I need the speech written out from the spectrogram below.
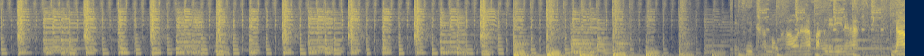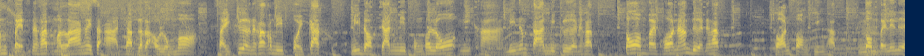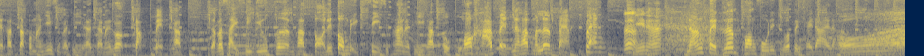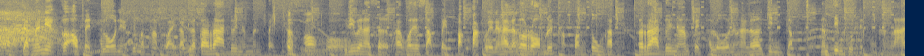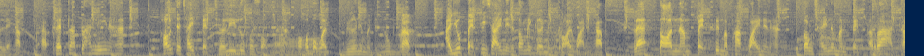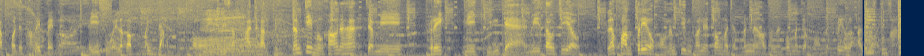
วิธีทำของเขานะฮะฟังดีๆนะฮะนำเป็ดนะครับมาล้างให้สะอาดครับ แล้วก็เอาลงหม้อใส่เครื่องนะครับ ก็มีป่อยกัก มีดอกจันมีผงพะโล้มีข่า มีน้ำตาลมีเกลือนะครับ ต้มไปพอน้ำเดือดนะครับ ช้อนฟองทิ้งครับ ต้มไปเรื่อยๆครับสักประมาณ 20 นาทีครับจากนั้นก็กลับเป็ดครับ แล้วก็ใส่ซีอิ๊วเพิ่มครับ ต่อด้วยต้มไปอีก 45 นาทีครับ โอ้โห พอขาเป็ดนะครับ มันเริ่มแตกแป้งเอออย่างนี้นะฮะหนังเป็ดเริ่มพองฟูนี่ถือว่าเป็นใช้ได้แล้วครับอ๋อจากนั้นเนี่ยก็เอาเป็ดพะโล้เนี่ยขึ้นมาพักไว้ครับ แล้วก็ราดด้วยน้ำมันเป็ดครับ โอ้โห ทีนี้เวลาเสิร์ฟครับก็จะสับเป็ดปักๆเลยนะฮะแล้วก็รองด้วยผักกวางตุ้งครับ ราดด้วยน้ำเป็ดพะโล้นะฮะแล้วก็กินกับ น้ำจิ้มสูตรเด็ดของทางร้านเลยครับครับเคล็ดลับร้านนี้นะฮะเขาจะใช้เป็ดเชอรี่ลูกผสมนะฮะเพราะเขาบอกว่าเนื้อเนี่ยมันจะนุ่มครัมากบอายุเป็ดที่ใช้เนี่ยจะต้องไม่เกิน 100 วันครับ และตอนนำเป็ดขึ้นมาพักไว้เนี่ยนะฮะต้องใช้น้ำมันเป็ดราดครับเพราะจะทำให้เป็ดเนี่ยสีสวยแล้วก็ไม่ดำนี่อันนี้สำคัญนะครับ น้ำจิ้มของเขานะฮะจะมีพริก มีขิงแก่ มีเต้าเจี้ยว และความเปรี้ยวของน้ำจิ้มเขาเนี่ยต้องมาจากมะนาวเท่านั้นเพราะมันจะหอมและเปรี้ยวและอร่อยมาก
